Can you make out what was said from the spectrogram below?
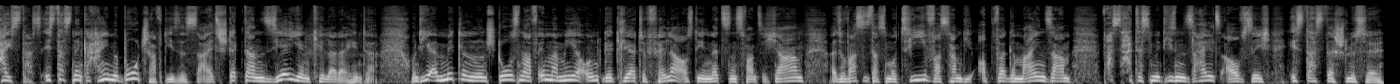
heißt das? Ist das eine geheime Botschaft, dieses Salz? Steckt da ein Serienkiller dahinter? Und die ermitteln und stoßen auf immer mehr ungeklärte Fälle aus den letzten 20 Jahren. Also was ist das Motiv? Was haben die Opfer gemeinsam? Was hat es mit diesem Salz auf sich? Ist das der Schlüssel?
